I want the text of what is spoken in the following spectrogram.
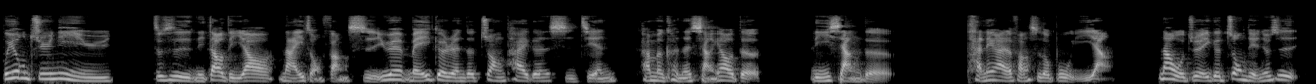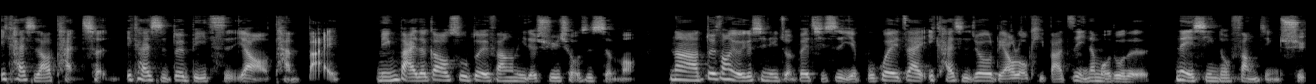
不用拘泥于就是你到底要哪一种方式，因为每一个人的状态跟时间。他们可能想要的理想的谈恋爱的方式都不一样。那我觉得一个重点就是一开始要坦诚，一开始对彼此要坦白、明白的告诉对方你的需求是什么。那对方有一个心理准备，其实也不会在一开始就聊 Loki，把自己那么多的内心都放进去。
